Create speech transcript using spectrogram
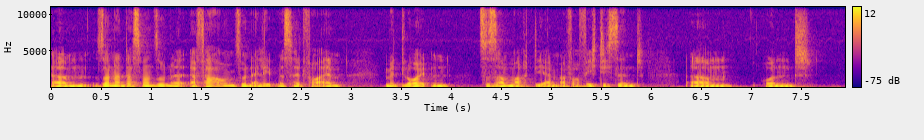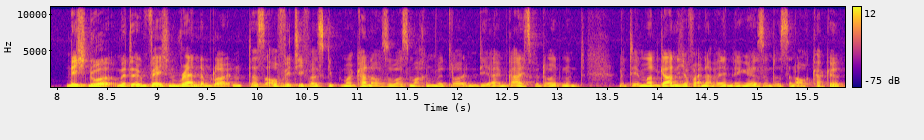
ähm, sondern dass man so eine Erfahrung, so ein Erlebnis halt vor allem mit Leuten zusammen macht, die einem einfach wichtig sind. Ähm, und nicht nur mit irgendwelchen random Leuten, das ist auch wichtig, weil es gibt, man kann auch sowas machen mit Leuten, die einem gar nichts bedeuten und mit denen man gar nicht auf einer Wellenlänge ist und das ist dann auch kacke.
